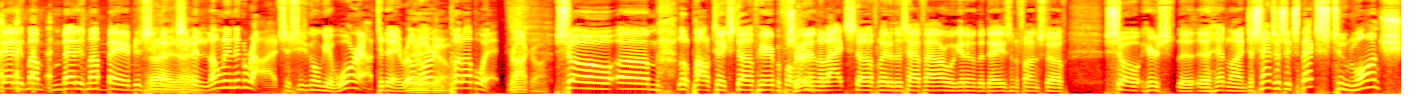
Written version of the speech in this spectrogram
Betty's my Betty's my baby. She's Right, been she's right. been lonely in the garage, so she's gonna get wore out today. Rode hard go. and put up wet. Rock on. So, um, a little politics stuff here before Sure. we get into the light stuff later this half hour. We'll get into the days and the fun stuff. So, here's the, the headline DeSantis expects to launch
